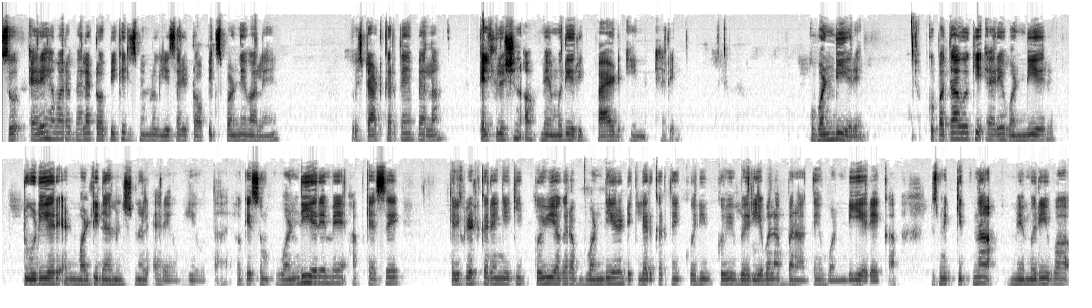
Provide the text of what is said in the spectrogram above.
सो एरे हमारा पहला टॉपिक है जिसमें हम लोग ये सारे टॉपिक्स पढ़ने वाले हैं। तो स्टार्ट करते हैं पहला। Calculation of memory required in array one D array आपको पता होगा कि array one D array two D array and multi dimensional array ये होता है। Okay so one D array में आप कैसे कैलकुलेट करेंगे कि कोई भी अगर आप वन डी एरे डिक्लेयर करते हैं, कोई कोई भी वेरिएबल आप बनाते हैं वन डी एरे का उसमें कितना मेमोरी वह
